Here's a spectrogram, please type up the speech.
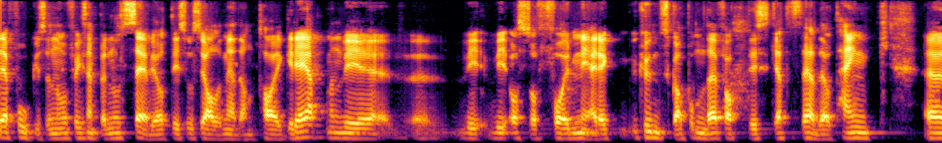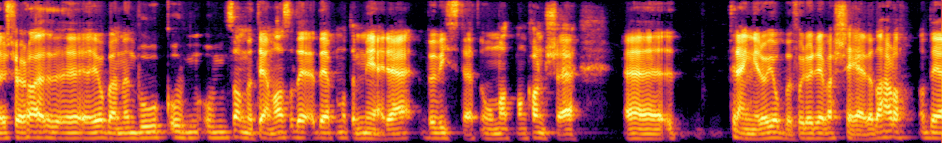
det fokuset nå, for eksempel, nå ser vi at de sosiale mediene tar grep, men vi, vi, vi også får mer kunnskap om det faktisk et sted å tenke. Sjøl har jeg jobba med en bok om, om samme tema, så det, det, er på en måte mer bevisstheten om at man kanskje uh, trenger å jobbe for å reversere det her. Da. Og det,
